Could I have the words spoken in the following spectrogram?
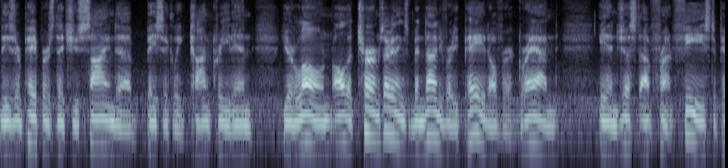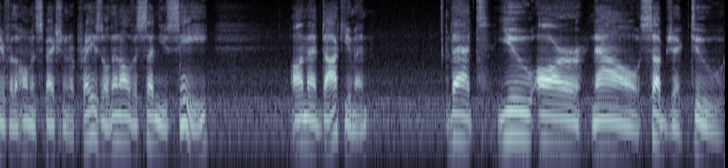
these are papers that you signed to basically concrete in your loan. All the terms, everything's been done. You've already paid over a grand in just upfront fees to pay for the home inspection and appraisal. Then all of a sudden you see on that document that you are now subject to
